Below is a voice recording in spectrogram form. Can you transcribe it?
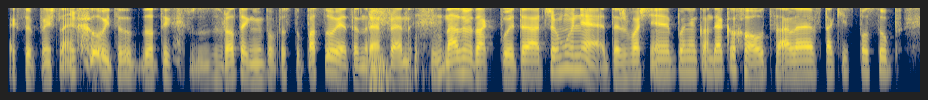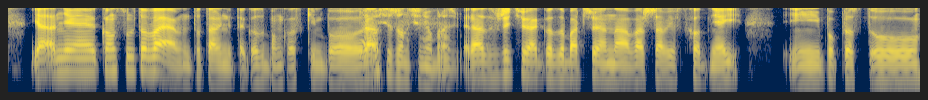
jak sobie pomyślałem, chuj, to do tych zwrotek mi po prostu pasuje ten refren. Mhm. Nazwę tak płytę, a czemu nie? Też właśnie poniekąd jako hołd, ale w taki sposób ja nie konsultowałem totalnie tego z Bąkowskim, bo raz, się, że on się nie obraził. raz w życiu, jak go zobaczyłem na Warszawie Wschodniej i po prostu,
